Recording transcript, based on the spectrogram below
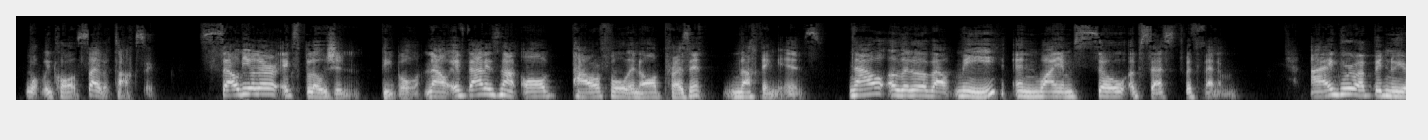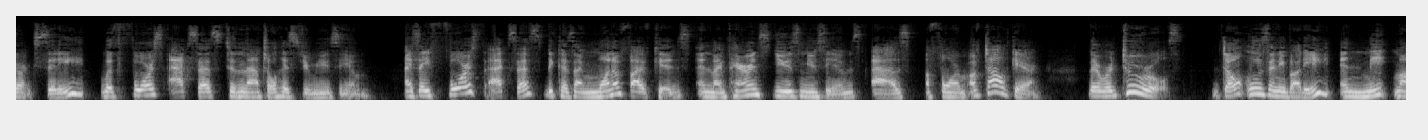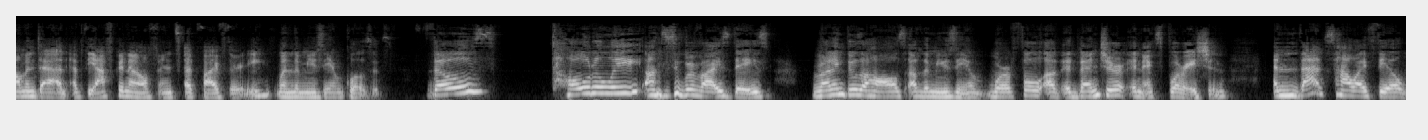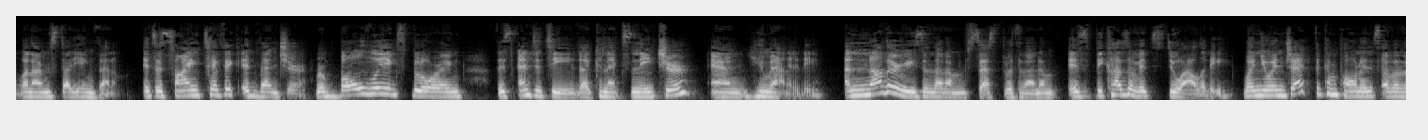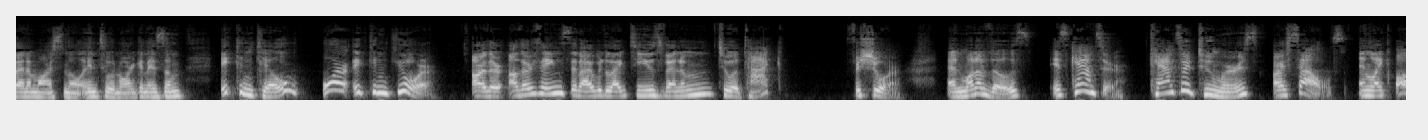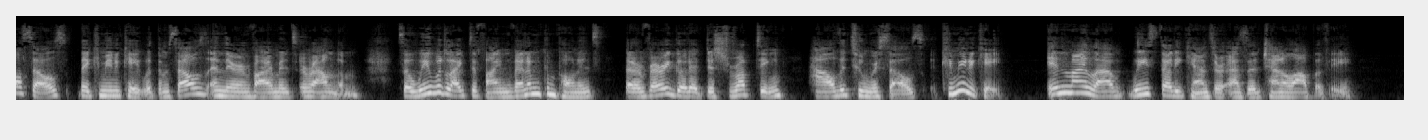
what we call cytotoxic. Cellular explosion, people. Now, if that is not all powerful and all present, nothing is. Now, a little about me and why I'm so obsessed with venom. I grew up in New York City with forced access to the Natural History Museum. I say forced access because I'm one of five kids and my parents use museums as a form of childcare. There were two rules. Don't lose anybody and meet mom and dad at the African elephants at 5.30 when the museum closes. Those totally unsupervised days running through the halls of the museum were full of adventure and exploration. And that's how I feel when I'm studying venom. It's a scientific adventure. We're boldly exploring this entity that connects nature and humanity. Another reason that I'm obsessed with venom is because of its duality. When you inject the components of a venom arsenal into an organism, it can kill or it can cure. Are there other things that I would like to use venom to attack? For sure. And one of those is cancer. Cancer tumors are cells, and like all cells, they communicate with themselves and their environments around them. So we would like to find venom components that are very good at disrupting how the tumor cells communicate. In my lab, we study cancer as a channelopathy.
